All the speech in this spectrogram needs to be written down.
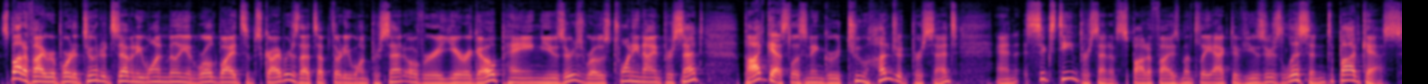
Spotify reported 271 million worldwide subscribers. That's up 31% over a year ago. Paying users rose 29%. Podcast listening grew 200%. And 16% of Spotify's monthly active users listen to podcasts.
